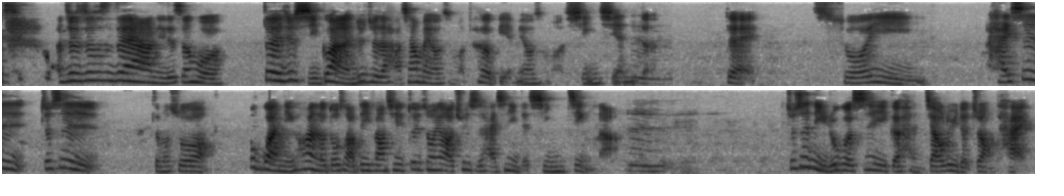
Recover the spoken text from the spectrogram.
就就是这样，你的生活对就习惯了，你就觉得好像没有什么特别，没有什么新鲜的，对，所以还是就是怎么说，不管你换了多少地方，其实最重要的确实还是你的心境啦，嗯。就是你如果是一个很焦虑的状态，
